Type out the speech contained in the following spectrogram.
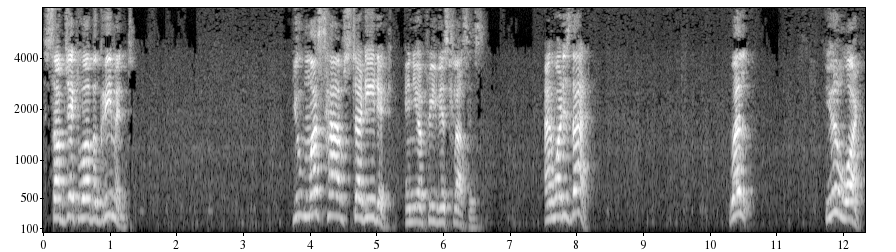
Subject verb agreement. You must have studied it in your previous classes. And what is that? Well, you know what?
